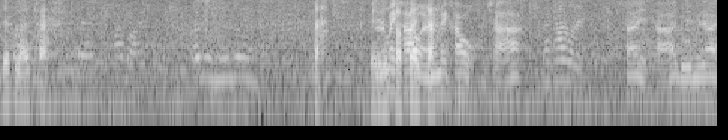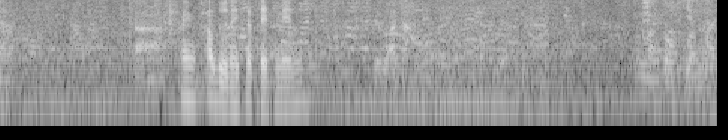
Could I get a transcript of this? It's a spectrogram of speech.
เรียบร้อยจ้ะจ้ะเมนูไม่ต่อไปเข้าจ้ะนะไม่เข้าช้า ไม่เข้าเลยใช่ช้าดูไม่ได้นะช้าให้เข้าดูในสเตทเมนต์เรียบร้อยจ้ะต้องวางตัวเขียงเลย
